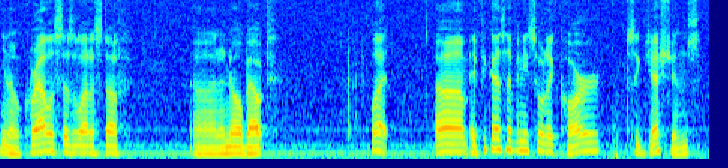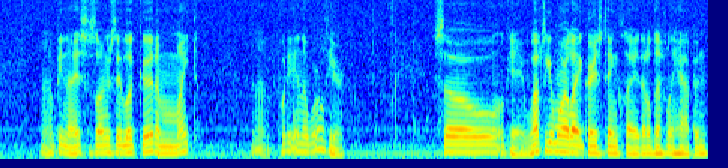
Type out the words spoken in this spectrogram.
you know, Keralis does a lot of stuff, uh, I know about. But um, if you guys have any sort of car suggestions, uh, that'd be nice. As long as they look good, I might uh, put it in the world here. So, okay, we'll have to get more light gray stained clay. That'll definitely happen.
